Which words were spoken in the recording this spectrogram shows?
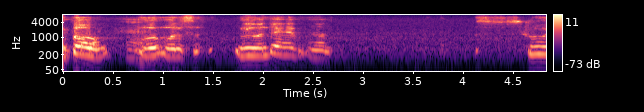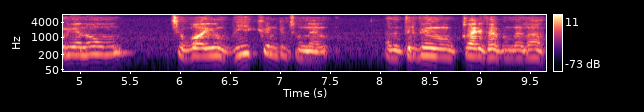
இப்போ ஒரு நீ வந்து சூரியனும் செவ்வாயும் வீக்ன்ட்டு சொன்னேன். அது திருப்பியும் கிளாரிஃபை பண்ணலாம்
